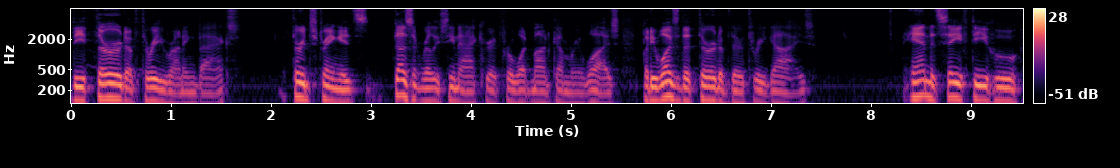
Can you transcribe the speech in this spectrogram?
the third of three running backs. Third string is doesn't really seem accurate for what Montgomery was, but he was the third of their three guys. And a safety who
